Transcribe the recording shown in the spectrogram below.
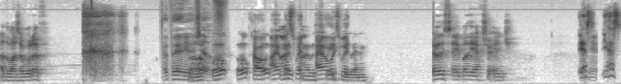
Otherwise, I would have. Prepare Oh, yourself. oh, oh, Oh, I always win. was I always win. winning. What do they say about the extra inch? Yes, Yeah. yes,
